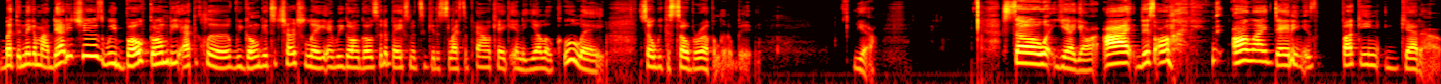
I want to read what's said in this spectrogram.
but the nigga my daddy choose, we both gonna be at the club. We gonna get to church late and we gonna go to the basement to get a slice of pound cake and the yellow Kool-Aid so we could sober up a little bit. Yeah. So yeah, y'all. I this online online dating is fucking ghetto.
